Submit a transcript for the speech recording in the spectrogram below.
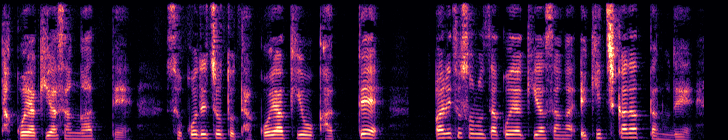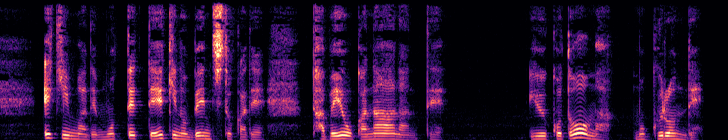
たこ焼き屋さんがあってそこでちょっとたこ焼きを買って割とそのたこ焼き屋さんが駅近だったので駅まで持ってって駅のベンチとかで食べようかななんていうことをまあ目論んで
